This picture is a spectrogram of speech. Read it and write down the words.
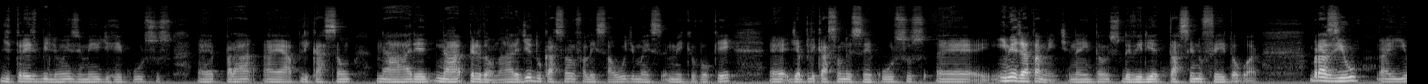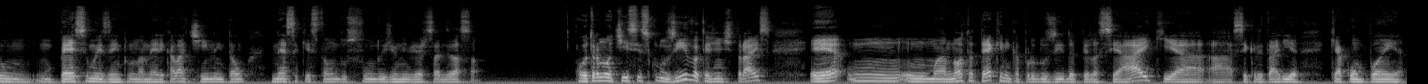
de 3 bilhões e meio de recursos é, para é, aplicação na área, na, perdão, na área de educação, eu falei saúde, mas me equivoquei, de aplicação desses recursos imediatamente. Né? Então isso deveria estar sendo feito agora. Brasil, aí um, um péssimo exemplo na América Latina, então, nessa questão dos fundos de universalização. Outra notícia exclusiva que a gente traz é um, uma nota técnica produzida pela CEAI, que é a, a secretaria que acompanha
